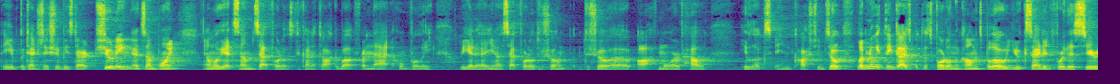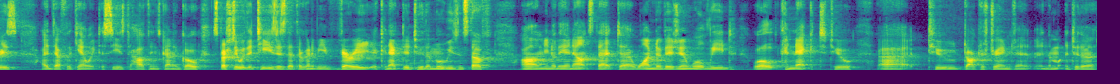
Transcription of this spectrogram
they potentially should be start shooting at some point, and we'll get some set photos to kind of talk about from that. Hopefully, we get a you know set photo to show to show uh, off more of how he looks in costume. So let me know what you think, guys, about this photo in the comments below. Are you excited for this series? I definitely can't wait to see as to how things kind of go, especially with the teases that they're going to be very connected to the movies and stuff. Um, you know, they announced that uh, WandaVision will lead, will connect to uh, to Doctor Strange and the, into the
